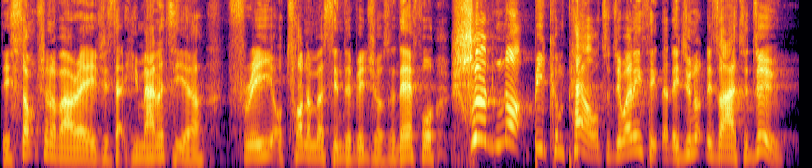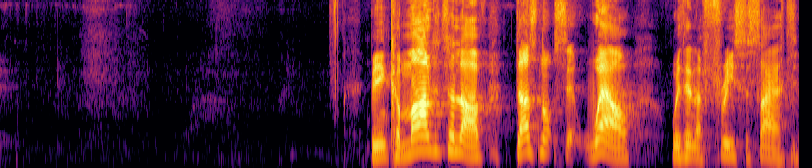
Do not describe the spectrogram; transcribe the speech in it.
The assumption of our age is that humanity are free, autonomous individuals and therefore should not be compelled to do anything that they do not desire to do. Being commanded to love does not sit well within a free society.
